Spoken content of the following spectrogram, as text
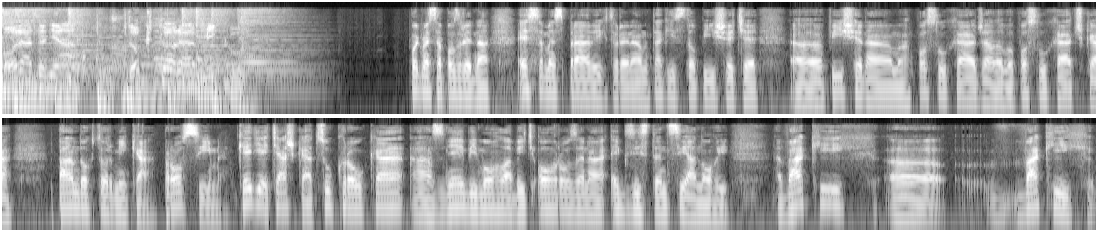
Poradňa doktora Miku. Poďme sa pozrieť na SMS správy, ktoré nám takisto píšete. E, píše nám poslucháč alebo poslucháčka. Pán doktor Mika, prosím, keď je ťažká cukrovka a z nej by mohla byť ohrozená existencia nohy, v akých, e, v akých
